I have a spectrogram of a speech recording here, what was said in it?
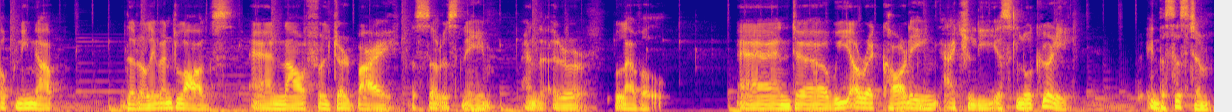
opening up the relevant logs and now filtered by the service name and the error level. And uh, we are recording actually a slow query in the system.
